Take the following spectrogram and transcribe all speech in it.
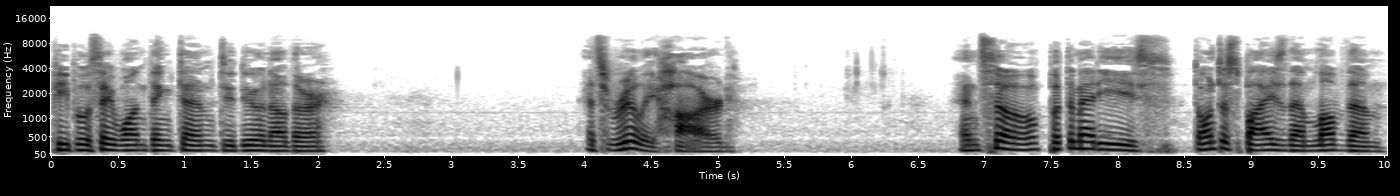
people who say one thing to them to do another. It's really hard. And so, put them at ease. Don't despise them. Love them.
